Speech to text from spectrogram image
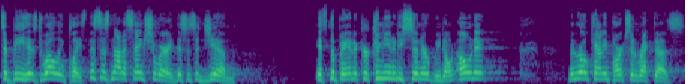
to be his dwelling place. This is not a sanctuary, this is a gym. It's the Banneker Community Center. We don't own it. Monroe County Parks and Rec does.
